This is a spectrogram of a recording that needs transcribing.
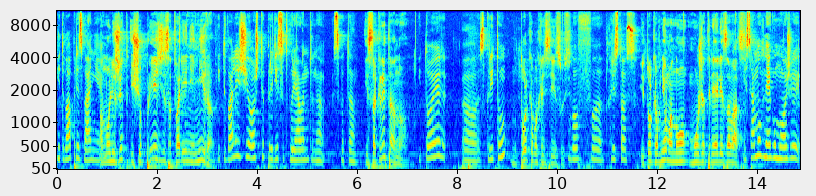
И това призвание, оно лежит еще прежде сотворения мира. и това лежи още преди сътворяването на света. И сокрыто оно И то е скрито ну, только во Христе Иисусе. в а, Христос. И только в нем оно может реализоваться. И само в него може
